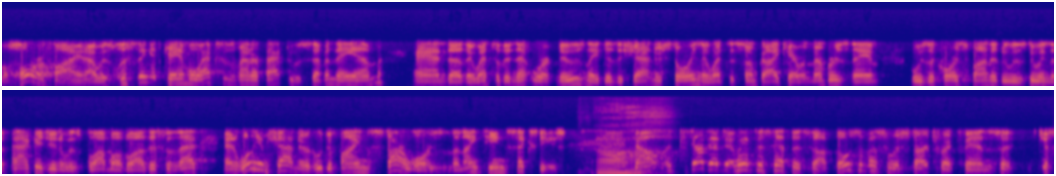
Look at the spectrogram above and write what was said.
horrified. I was listening at KMOX. As a matter of fact, it was 7 a.m. and uh, they went to the network news and they did the Shatner story. And they went to some guy, I can't remember his name, who was a correspondent who was doing the package, and it was blah blah blah, this and that. And William Shatner, who defined Star Wars in the 1960s. Oh. Now, we have to set this up. Those of us who are Star Trek fans uh, just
